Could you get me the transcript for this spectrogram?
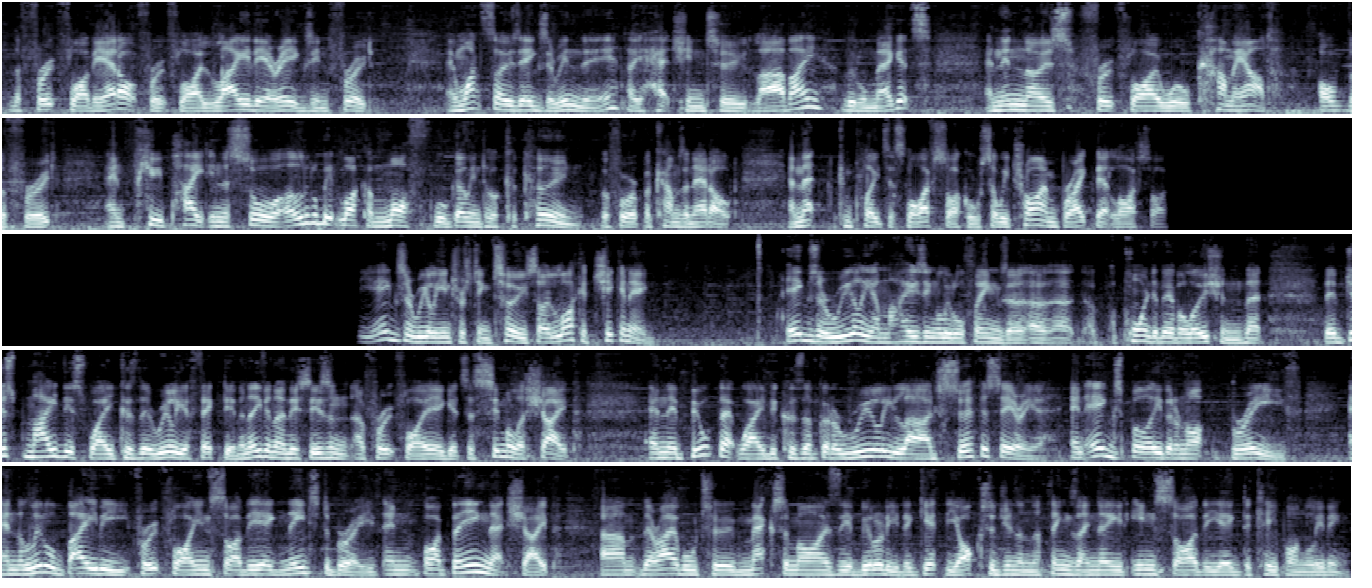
the fruit fly, the adult fruit fly, lay their eggs in fruit and once those eggs are in there they hatch into larvae, little maggots and then those fruit fly will come out of the fruit and pupate in the soil a little bit like a moth will go into a cocoon before it becomes an adult. And that completes its life cycle. So we try and break that life cycle. The eggs are really interesting too. So like a chicken egg, eggs are really amazing little things, a, a, a, point of evolution that they've just made this way because they're really effective. And even though this isn't a fruit fly egg, it's a similar shape. And they're built that way because they've got a really large surface area. And eggs, believe it or not, breathe and the little baby fruit fly inside the egg needs to breathe. And by being that shape, um, they're able to maximise the ability to get the oxygen and the things they need inside the egg to keep on living.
